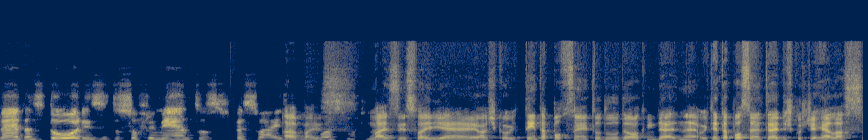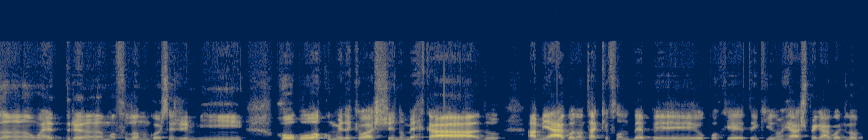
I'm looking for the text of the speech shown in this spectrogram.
né, das dores e dos sofrimentos pessoais. Ah, mas, mas isso aí é, eu acho que é 80% do The Walking Dead, né? 80% é discutir relação, é drama, fulano gosta de mim, roubou a comida que eu achei no mercado, a minha água não tá aqui, fulano bebeu, porque tem que ir no riacho pegar água de novo.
